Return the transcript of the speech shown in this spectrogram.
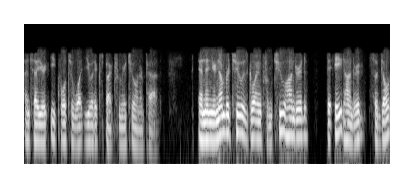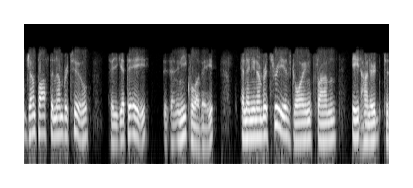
until you're equal to what you would expect from your 200 pad. And then your number two is going from 200 to 800. So don't jump off the number two till you get to eight, an equal of eight. And then your number three is going from 800 to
